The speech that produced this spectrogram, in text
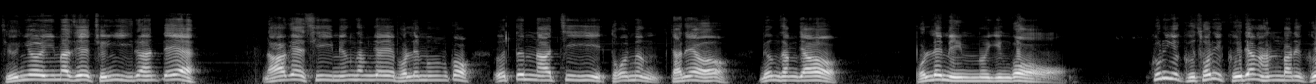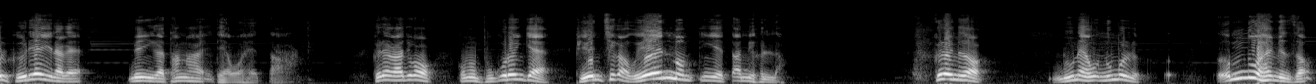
정여 이맛에 정이 이러한 때에 나게 시 명상자의 본래문 묻고 어떤 낯이 이 도명 자네여 명상자여 본래 명목인고 그러니까 그 소리 거량 하는 반에 그걸 거량이라고 명의가 당하에 대오했다. 그래가지고 그러면 부끄러운 게 변치가 웬 몸뚱이에 땀이 흘러. 그러면서 눈에 눈물 엄누하면서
